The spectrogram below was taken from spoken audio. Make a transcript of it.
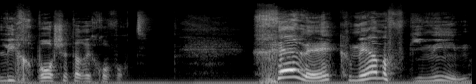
לכבוש את הרחובות. חלק מהמפגינים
